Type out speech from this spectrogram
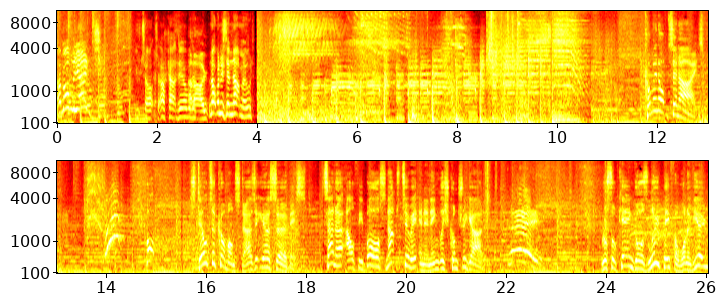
I'm on the edge! You talk I can't deal with Hello. it. Not when he's in that mood. Up tonight. Pop. Still to come on Stars at Your Service. Tenor Alfie Boe snaps to it in an English country garden. Hey! Russell Kane goes loopy for one of you.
